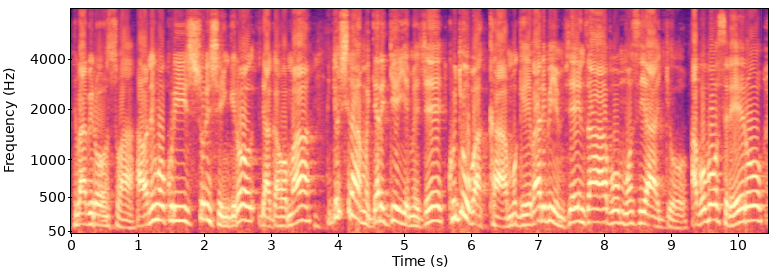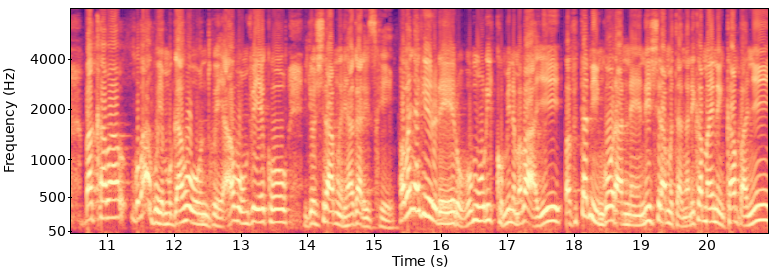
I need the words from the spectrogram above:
ntibabironswa aba ni nko kuri ishuri nshingiro rya Gahoma iryo shyirahamwe ryari ryiyemeje kuryubaka mu gihe bari bimvye inzahabu munsi yaryo abo bose rero bakaba ngo baguye mu gahunda bafunzwe aho bumviye ko iryo shirahamwe rihagaritswe abanyagiro rero bo muri komine mabayi bafitanye ingorane n'ishirahamwe Tanganyika Mining Company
